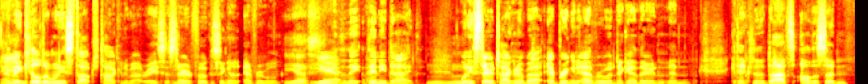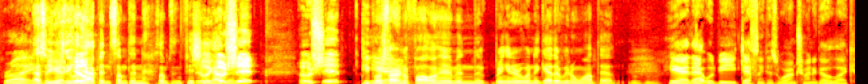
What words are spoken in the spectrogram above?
And they killed him when he stopped talking about race and started focusing on everyone. Yes. yeah, And then, they, then he died. Mhm. When he started talking about bringing everyone together and, and connecting the dots, all of a sudden right. That's what He got usually what happens. Something something fishy you're like, oh shit, oh shit. People are starting to follow him and bringing everyone together. We don't want that. Yeah, that would be definitely because where I'm trying to go, like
